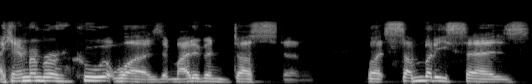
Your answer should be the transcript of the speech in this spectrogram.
I can't remember who it was. It might have been Dustin, but somebody says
